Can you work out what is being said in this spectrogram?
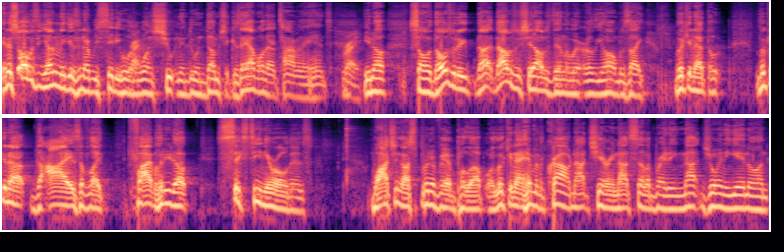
and it's always the young niggas in every city who are Right. the ones shooting and doing dumb shit because they have all that time in their hands, Right. You know, so those were the that, that was the shit I was dealing with early on. Was like looking at the looking at the eyes of like five hoodied up sixteen year olders watching our sprinter van pull up, or looking at him in the crowd, not cheering, not celebrating, not joining in on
